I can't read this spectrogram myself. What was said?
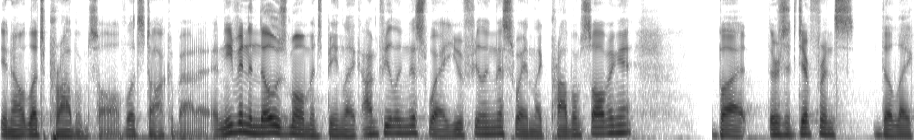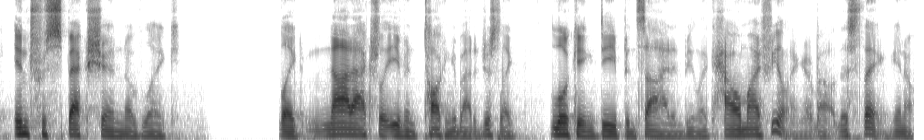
You know, let's problem solve. Let's talk about it. And even in those moments, being like, I'm feeling this way, you're feeling this way, and like problem solving it. But there's a difference, the like introspection of like, like not actually even talking about it, just like looking deep inside and being like, how am I feeling about this thing? You know,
